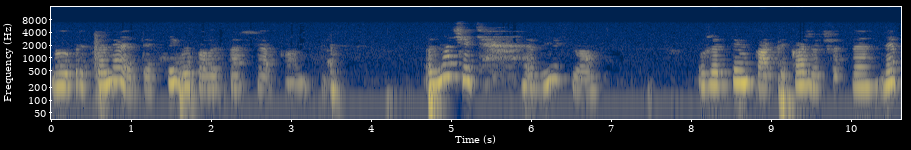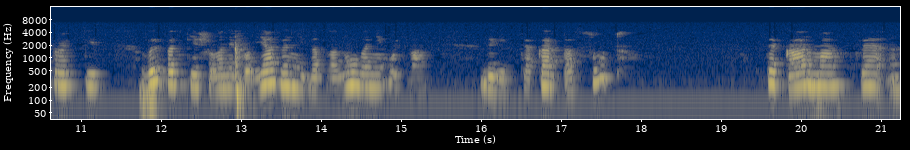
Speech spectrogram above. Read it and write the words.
ну, ви представляєте, всі випали старші аркани. Значить, звісно, уже цим карти кажуть, що це непрості випадки, що вони пов'язані, заплановані. Ось вам Дивіться, карта суд, це карма, це е,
